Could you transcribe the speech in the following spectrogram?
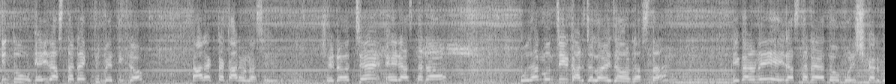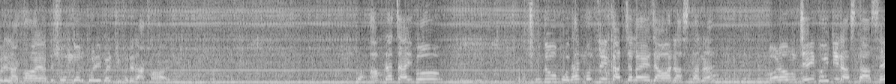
কিন্তু এই রাস্তাটা একটু ব্যতিক্রম, তার একটা কারণ আছে। সেটা হচ্ছে, এই রাস্তাটা প্রধানমন্ত্রীর কার্যালয়ে যাওয়ার রাস্তা। এই কারণেই এই রাস্তাটা এত পরিষ্কার করে রাখা হয়, এত সুন্দর পরিপাটি করে রাখা হয়। তো আমরা চাইব শুধু প্রধানমন্ত্রীর কার্যালয়ে যাওয়ার রাস্তা না, বরং যে কয়টি রাস্তা আছে,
